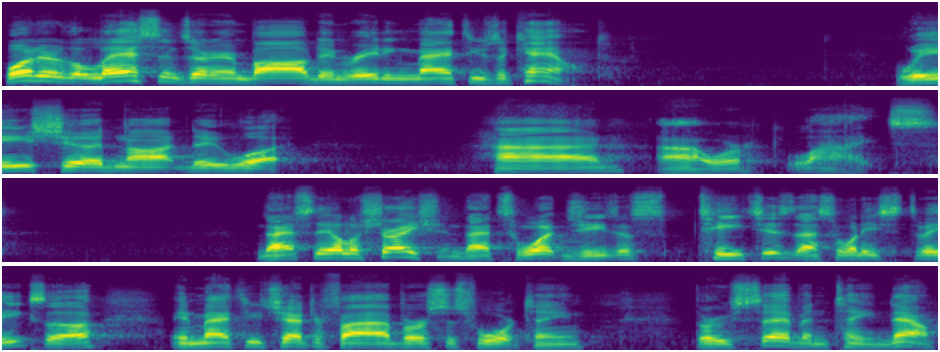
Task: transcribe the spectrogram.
What are the lessons that are involved in reading Matthew's account? We should not do what? Hide our lights. That's the illustration. That's what Jesus teaches. That's what he speaks of in Matthew chapter 5, verses 14 through 17. Now,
